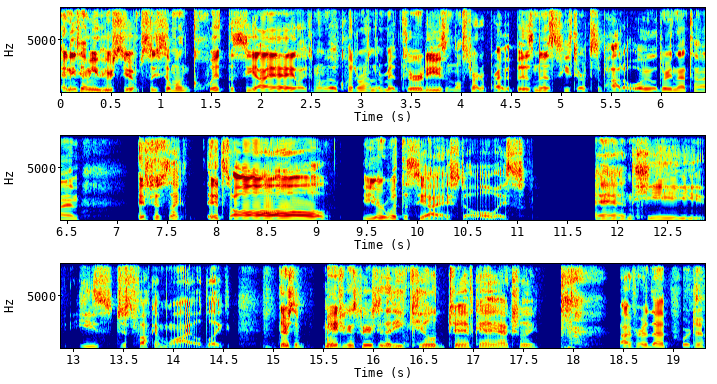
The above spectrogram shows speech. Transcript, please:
Anytime you hear see, see someone quit the CIA, like normally they'll quit around their mid 30s and they'll start a private business. He starts Zapata Oil during that time. It's just like it's all you're with the CIA still always. And he he's just fucking wild. Like there's a major conspiracy that he killed JFK actually I've heard that before too.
